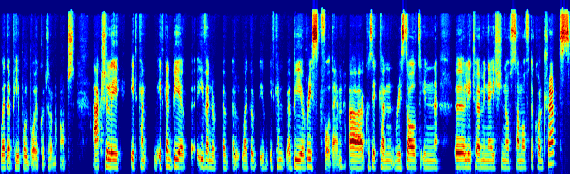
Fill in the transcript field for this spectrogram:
whether people boycott or not. Actually, it can it can be a, even a, a, like a, it can be a risk for them because uh, it can result in early termination of some of the contracts,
